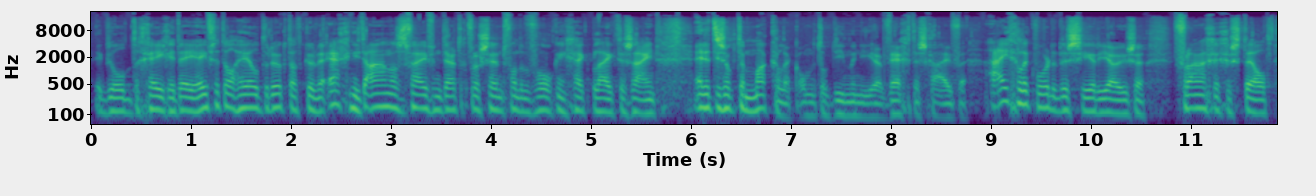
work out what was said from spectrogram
Ik bedoel, de GGD heeft het al heel druk. Dat kunnen we echt niet aan als 35% van de bevolking gek blijkt te zijn. En het is ook te makkelijk om het op die manier weg te schuiven. Eigenlijk worden er serieuze vragen gesteld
